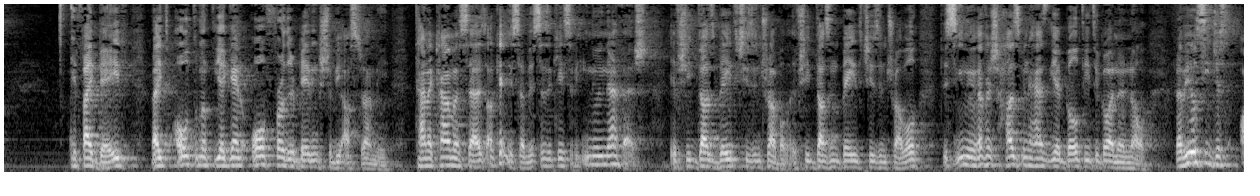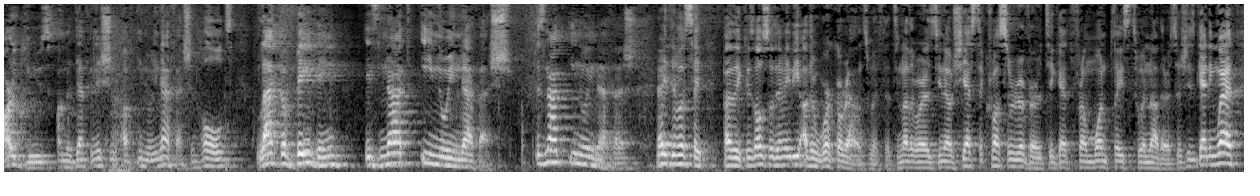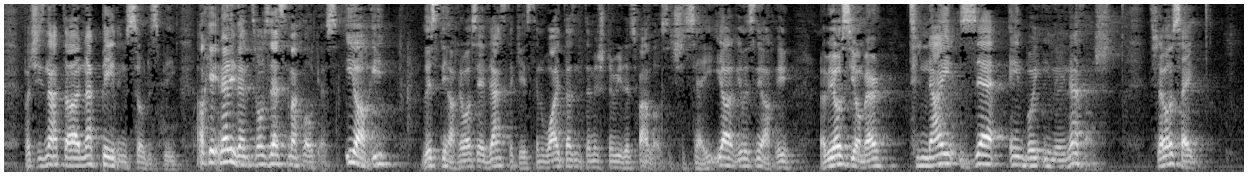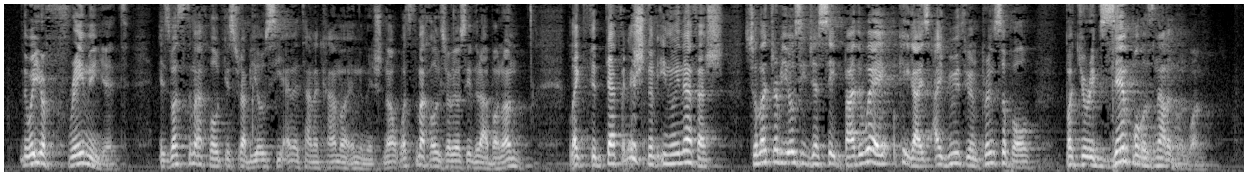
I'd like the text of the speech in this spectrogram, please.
If I bathe, right, ultimately, again, all further bathing should be asrami. Tanakama says, okay, so this is a case of inui nefesh. If she does bathe, she's in trouble. If she doesn't bathe, she's in trouble. This inui nefesh husband has the ability to go and annul. Rabbi Yossi just argues on the definition of inui nefesh and holds lack of bathing is not inui nefesh. Is not inui nefesh. Right? They will say, by the way, because also there may be other workarounds with it. In other words, you know, she has to cross a river to get from one place to another. So she's getting wet, but she's not, uh, not bathing, so to speak. Okay, in any event, so that's the machlokas. Iachi, listen, Iachi, will say, if that's the case, then why doesn't the Mishnah read as follows? It should say, Iachi, listen, Iachi, Rabbi Yossi Omer, Tinai ze ein boy inui nefesh. So I will say, the way you're framing it, is what's the machlokis Rabbi Yossi and the Tanakama in the Mishnah? What's the machlokis Rabbi Yossi and the Rabbanon? like the definition of Inui Nefesh. So let Rabbi Yossi just say, by the way, okay guys, I agree with you in principle, but your example is not a good one.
